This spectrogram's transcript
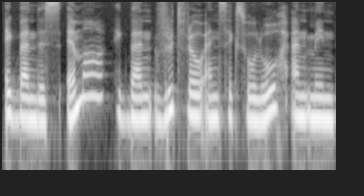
Ik ben dus Emma, ik ben vroedvrouw en seksuoloog en mijn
